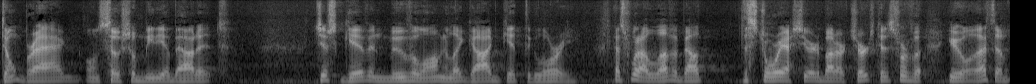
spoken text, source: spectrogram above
Don't brag on social media about it. Just give and move along and let God get the glory. That's what I love about the story I shared about our church because it's sort of a, you know, that's a,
